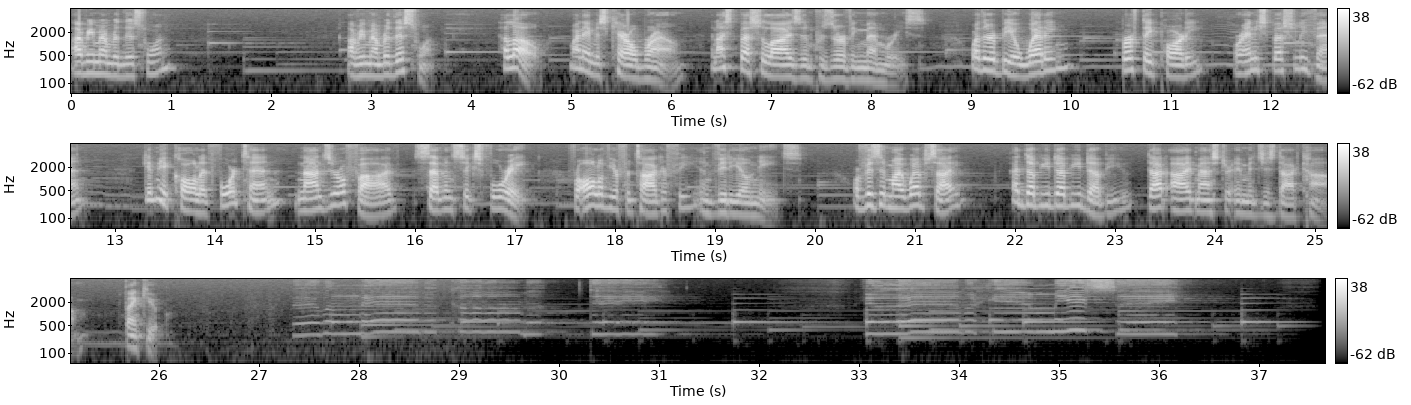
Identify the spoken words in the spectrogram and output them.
I remember this one. I remember this one. Hello, my name is Carol Brown, and I specialize in preserving memories. Whether it be a wedding, birthday party, or any special event, give me a call at 410 905 7648 for all of your photography and video needs. Or visit my website at www.eyemasterimages.com. Thank you.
